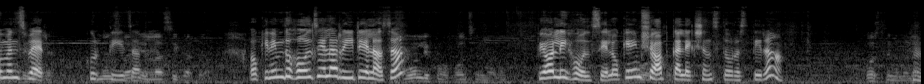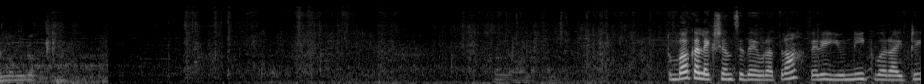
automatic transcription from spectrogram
ವುಮೆನ್ಸ್ ವೇರ್ varieties ಕುರ್ತೀಸ್ ಎಲ್ಲ ಸಿಗುತ್ತೆ. ಓಕೆ ನಿಮ್ಮದು ಹೋಲ್ಸೇಲರ್ ರಿಟೇಲಾ sir only for wholesale madam purely wholesale okay ನಿಮ್ಮ ಶಾಪ್ ಕಲೆಕ್ಷನ್ಸ್ ತೋರಿಸ್ತೀರಾ? ತೋರಿಸ್ತೀನಿ ಮೇಡಮ್ ನಮ್ಗೆ ತುಂಬ ಕಲೆಕ್ಷನ್ಸ್ ಇದೆ ಇವ್ರ ಹತ್ರ. Very unique variety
